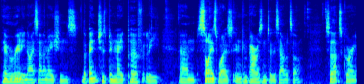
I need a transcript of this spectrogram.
They're really nice animations. The bench has been made perfectly um, size-wise in comparison to this avatar. So that's great.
